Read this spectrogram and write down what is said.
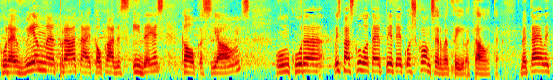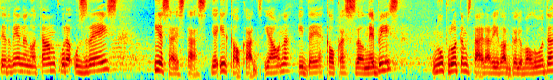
kurai vienmēr prātā ir kaut kādas idejas, kaut kas jauns un kura vispār skolotāja ir pietiekoši konservatīva tauta. Bet Ailita ir viena no tām, kura uzreiz iesaistās. Ja ir kaut kāda jauna ideja, kaut kas vēl nebijis, nu, protams, tā ir arī latgaļu valoda.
